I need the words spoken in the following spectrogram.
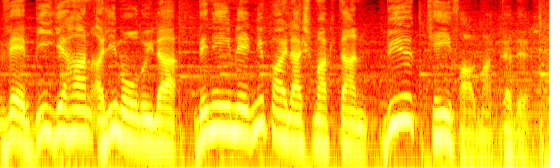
ve Bilgehan Alimoğlu'yla deneyimlerini paylaşmaktan büyük keyif almaktadır.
